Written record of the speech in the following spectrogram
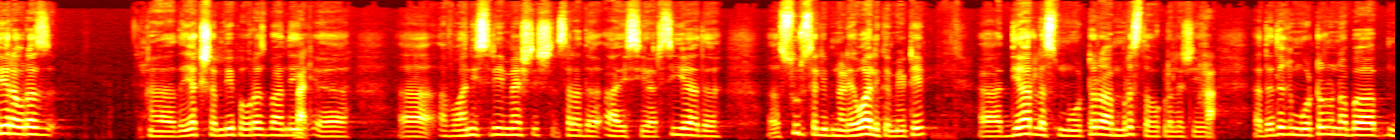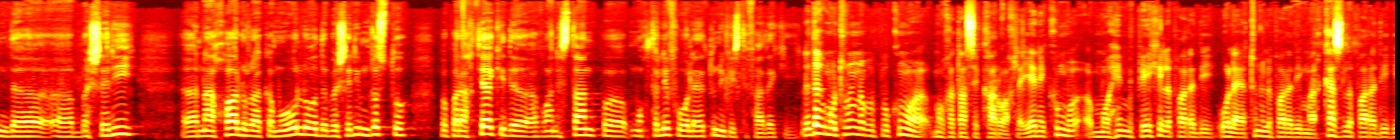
تېره ورځ د یکشنبې په ورځ باندې افغاني سرې میاشتې سره د آی سي آر سي یا د سور صلیب نړیوالې کمیټې دیارلس موټره مرسته وکړله چې د دغې موټرو نه به د بشري ناخوالو راکمولو او د بشري مرستو په پراختیا کې د افغانستان په مختلفو ولایتونو کې استفاده کېږي. له دغه موټرونو نه به په کومه موخه تاسې کار واخلئ؟ یعنې کوم مهمې پېښې لپاره دي؟ ولایتونو لپاره دي؟ مرکز لپاره دي؟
